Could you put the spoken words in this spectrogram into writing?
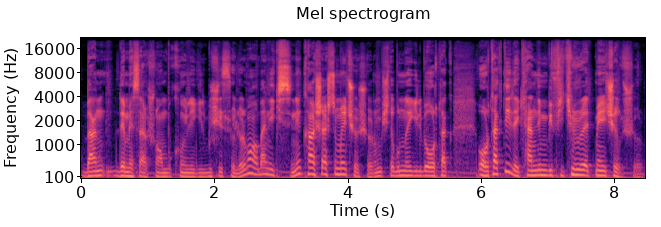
Ben de mesela şu an bu konuyla ilgili bir şey söylüyorum ama ben ikisini karşılaştırmaya çalışıyorum. İşte bununla ilgili bir ortak ortak değil de kendim bir fikir üretmeye çalışıyorum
